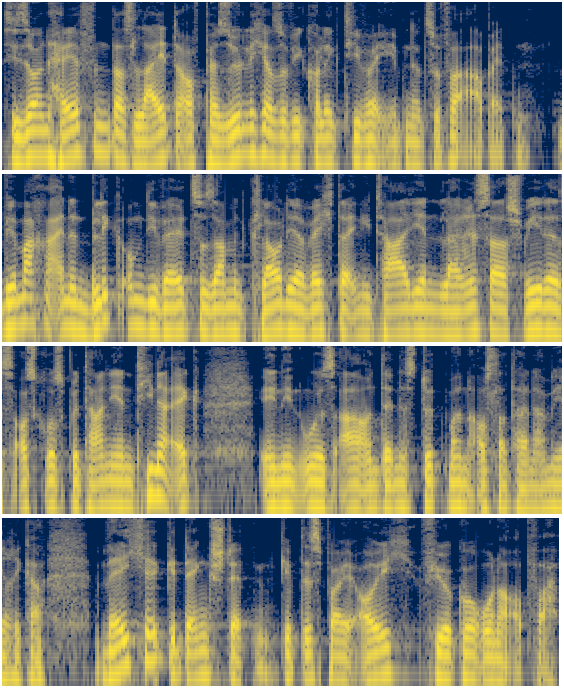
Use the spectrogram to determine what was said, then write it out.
Sie sollen helfen, das Leid auf persönlicher sowie kollektiver Ebene zu verarbeiten. Wir machen einen Blick um die Welt zusammen mit Claudia Wächter in Italien, Larissa Schwedes aus Großbritannien, Tina Eck in den USA und Dennis Düttmann aus Lateinamerika. Welche Gedenkstätten gibt es bei euch für Corona-Opfer?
